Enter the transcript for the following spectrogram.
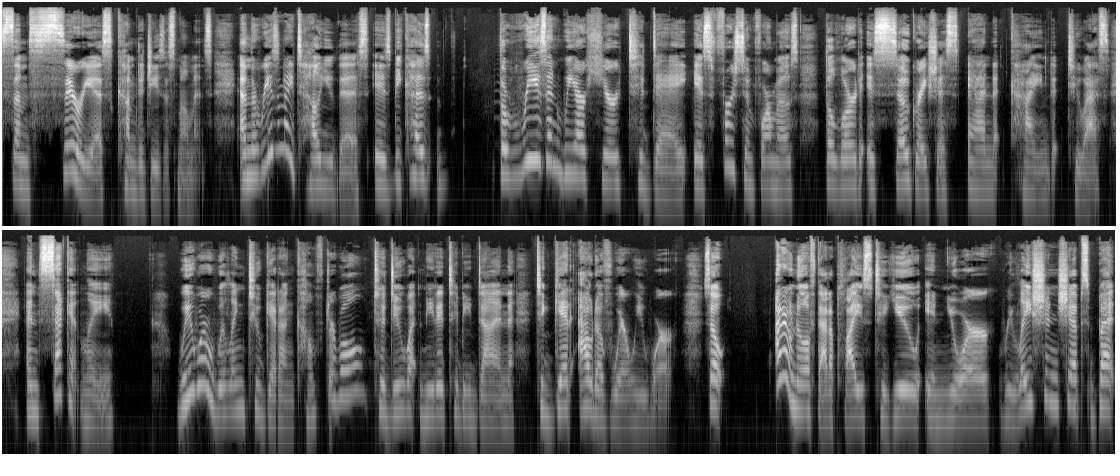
some serious come to Jesus moments. And the reason I tell you this is because the reason we are here today is first and foremost, the Lord is so gracious and kind to us. And secondly, we were willing to get uncomfortable to do what needed to be done to get out of where we were. So I don't know if that applies to you in your relationships, but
